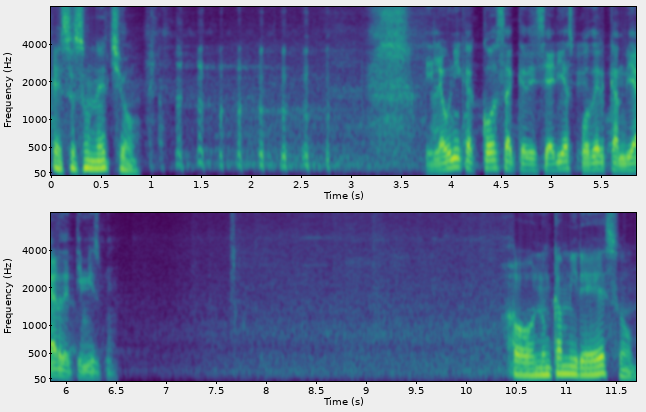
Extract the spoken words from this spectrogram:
Eso es un hecho. Y la única cosa que desearías poder cambiar de ti mismo. Oh, nunca miré eso.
